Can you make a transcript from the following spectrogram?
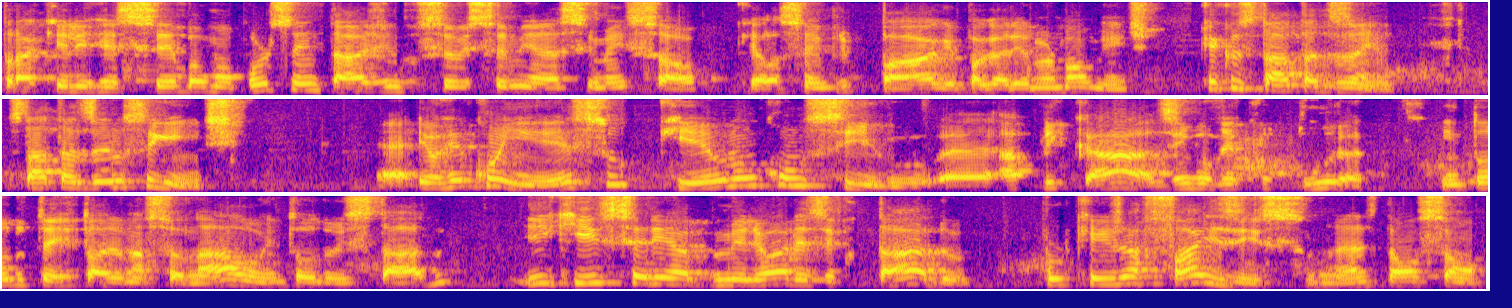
para que ele receba uma porcentagem do seu ICMS mensal, que ela sempre paga e pagaria normalmente. O que, é que o Estado está dizendo? O Estado está dizendo o seguinte: é, eu reconheço que eu não consigo é, aplicar, desenvolver cultura em todo o território nacional, em todo o Estado, e que isso seria melhor executado por quem já faz isso. Né? Então, são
